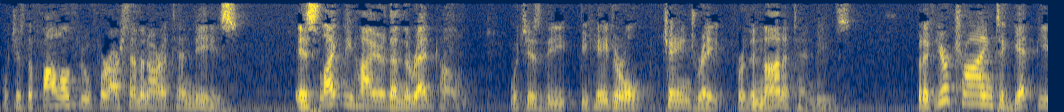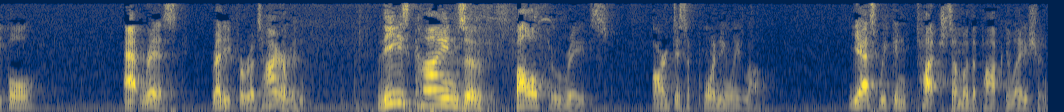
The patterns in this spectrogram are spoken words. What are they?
which is the follow through for our seminar attendees, is slightly higher than the red column, which is the behavioral change rate for the non attendees. But if you're trying to get people at risk, ready for retirement, these kinds of follow through rates are disappointingly low. Yes, we can touch some of the population,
